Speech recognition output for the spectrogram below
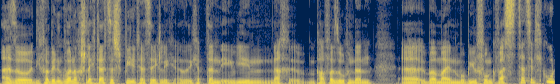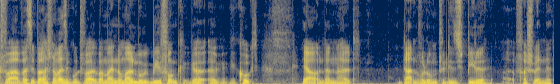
also die Verbindung war noch schlechter als das Spiel tatsächlich. Also ich habe dann irgendwie nach äh, ein paar Versuchen dann äh, über meinen Mobilfunk, was tatsächlich gut war, was überraschenderweise gut war, über meinen normalen Mobilfunk ge äh, geguckt. Ja, und dann halt Datenvolumen für dieses Spiel äh, verschwendet.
